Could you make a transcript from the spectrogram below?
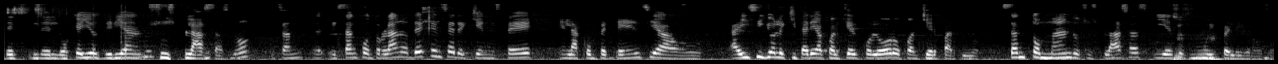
de, lo que ellos dirían sus plazas, ¿no? Están, están controlando, déjense de quien esté en la competencia o ahí sí yo le quitaría cualquier color o cualquier partido. Están tomando sus plazas y eso es muy peligroso.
